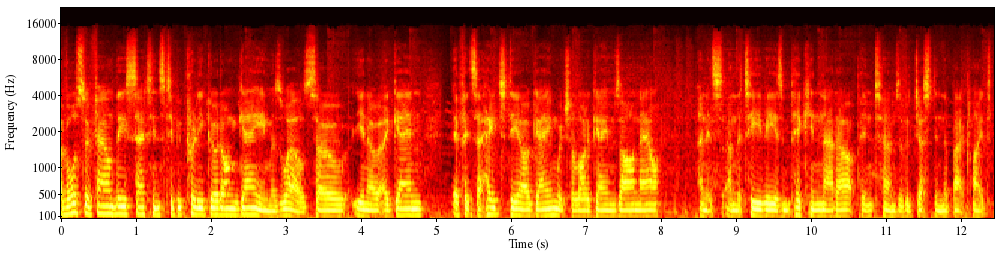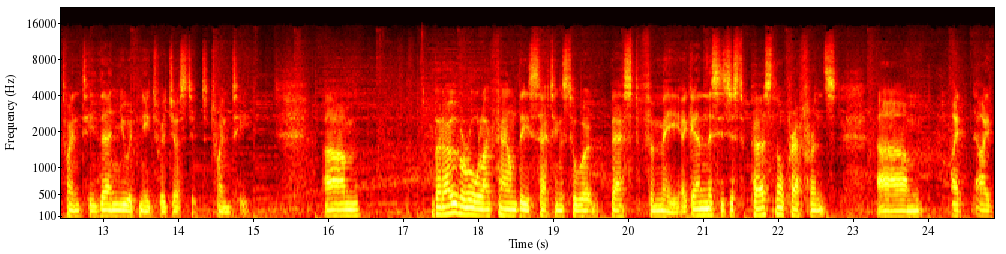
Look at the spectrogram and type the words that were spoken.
I've also found these settings to be pretty good on game as well. So, you know, again, if it's a HDR game, which a lot of games are now, and it's and the TV isn't picking that up in terms of adjusting the backlight to 20, then you would need to adjust it to 20. Um, but overall, I found these settings to work best for me. Again, this is just a personal preference. Um, I, I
